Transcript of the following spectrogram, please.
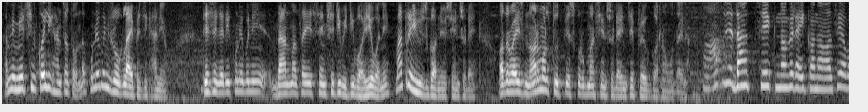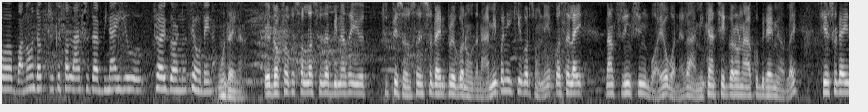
हामीले मेडिसिन कहिले खान्छौँ त भन्दा कुनै पनि रोग लगाएपछि खाने हो। त्यसै गरी कुनै पनि दाँतमा चाहिँ सेन्सिटिभिटी भयो भने मात्रै युज गर्ने हो सेन्सोडाइन। अदरवाइज नर्मल टुथपेस्टको रूपमा सेन्सोडाइन चाहिँ प्रयोग गर्न हुँदैन। आफूले दाँत चेक नगराइकन चाहिँ अब भनौँ डक्टरको सल्लाह सुझाव बिना यो प्रयोग गर्नु चाहिँ हुँदैन। हुँदैन। यो डक्टरको सल्लाह सुझाव बिना चाहिँ यो टुथपेस्टहरू सेन्सोडाइन प्रयोग गर्नु हुँदैन। हामी पनि के गर्छौँ भने कसैलाई दाँत सिङ सिङ भयो भनेर हामी कहाँ चेक गराउन आएको बिरामीहरूलाई सेन्सोडाइन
